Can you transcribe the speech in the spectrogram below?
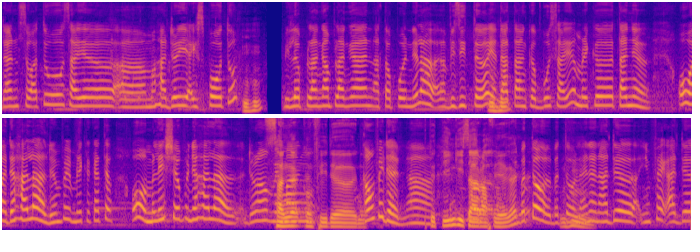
Dan sewaktu saya uh, menghadiri expo tu, uh-huh. Bila pelanggan-pelanggan ataupun yalah visitor uh-huh. yang mhm. datang ke booth saya mereka tanya, "Oh, ada halal?" Dan mereka kata, "Oh, Malaysia punya halal." Diorang sangat memang confident. Confident. Ha. Itu tinggi tarafnya so, kan? Betul, betul. Uh-huh. Dan ada in fact ada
